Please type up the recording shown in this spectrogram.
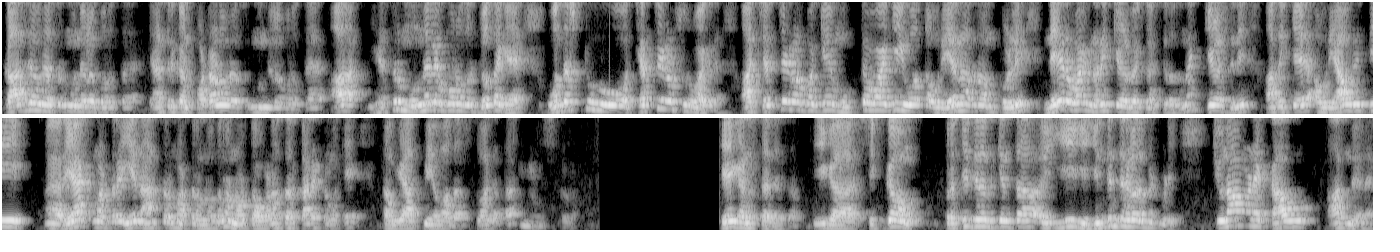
ಖಾದ್ರಿ ಅವ್ರ ಹೆಸರು ಮುನ್ನೆಲೆ ಬರುತ್ತೆ ಯಾಸ್ರಿಖಾನ್ ಪಠಾಣ್ ಅವ್ರ ಹೆಸರು ಮುನ್ನೆಲೆ ಬರುತ್ತೆ. ಆ ಹೆಸರು ಮುನ್ನೆಲೆ ಬರೋದ್ರ ಜೊತೆಗೆ ಒಂದಷ್ಟು ಚರ್ಚೆಗಳು ಶುರುವಾಗಿದೆ. ಆ ಚರ್ಚೆಗಳ ಬಗ್ಗೆ ಮುಕ್ತವಾಗಿ ಇವತ್ತು ಅವ್ರು ಏನಾದ್ರು ಅಂದ್ಕೊಳ್ಳಿ, ನೇರವಾಗಿ ನನಗೆ ಕೇಳ್ಬೇಕು ಅನ್ಸಿರೋದನ್ನ ಕೇಳ್ತೀನಿ. ಅದಕ್ಕೆ ಅವ್ರು ಯಾವ ರೀತಿ ರಿಯಾಕ್ಟ್ ಮಾಡ್ತಾರೆ ಏನ್ ಆನ್ಸರ್ ಮಾಡ್ತಾರೆ ಅನ್ನೋದನ್ನ ನೋಡ್ತಾ ಹೋಗೋಣ. ಸರ್ ಕಾರ್ಯಕ್ರಮಕ್ಕೆ ತಮಗೆ ಆತ್ಮೀಯವಾದ ಸ್ವಾಗತ. ನಮಸ್ಕಾರ. ಹೇಗೆ ಅನಿಸ್ತಾ ಇದೆ ಸರ್? ಈಗ ಶಿಗ್ಗಾಂವ್ ಪ್ರತಿದಿನದಕ್ಕಿಂತ ಈಗ ಹಿಂದಿನ ದಿನಗಳಲ್ಲಿ ಬಿಟ್ಬಿಡಿ ಚುನಾವಣೆ ಕಾವು ಆದ್ಮೇಲೆ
